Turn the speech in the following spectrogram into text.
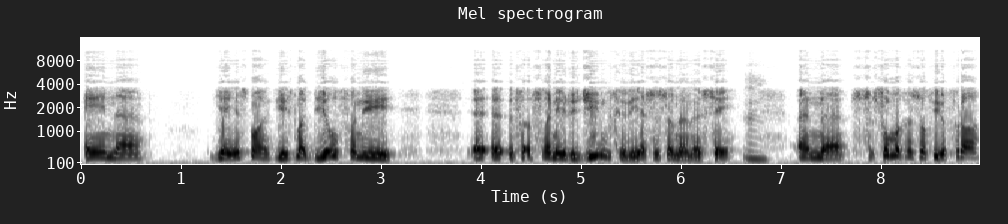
en uh, jy is maar jy's maar deel van die uh, uh, van die regime gewees soos hulle nou sê mm. en uh, sommige sou vir jou vra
